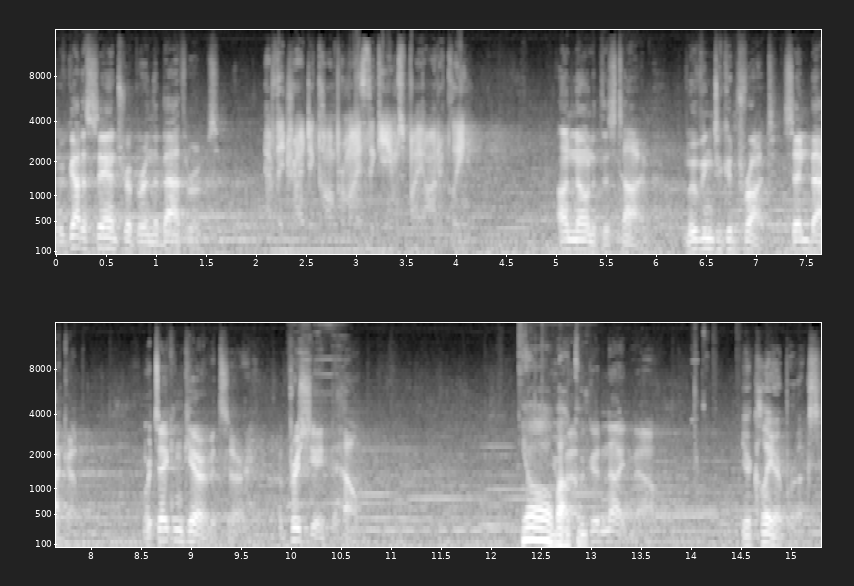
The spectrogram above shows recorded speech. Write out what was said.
we've got a sand tripper in the bathrooms. Have they tried to compromise the games bionically? Unknown at this time. Moving to confront. Send backup. We're taking care of it, sir. Appreciate the help. You're You welcome. Have a good night now. You're clear, Brooks.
